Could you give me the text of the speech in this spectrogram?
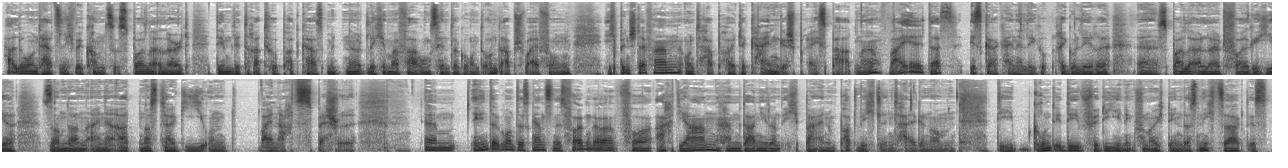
Hallo und herzlich willkommen zu Spoiler Alert, dem Literaturpodcast mit nördlichem Erfahrungshintergrund und Abschweifungen. Ich bin Stefan und habe heute keinen Gesprächspartner, weil das ist gar keine reguläre äh, Spoiler Alert Folge hier, sondern eine Art Nostalgie und Weihnachtsspecial. Ähm, Hintergrund des Ganzen ist folgender. Vor acht Jahren haben Daniel und ich bei einem Pottwichteln teilgenommen. Die Grundidee für diejenigen von euch, denen das nicht sagt, ist,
